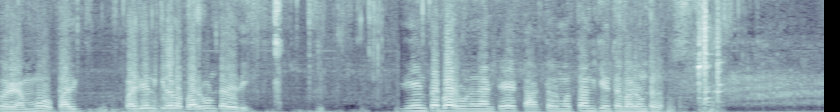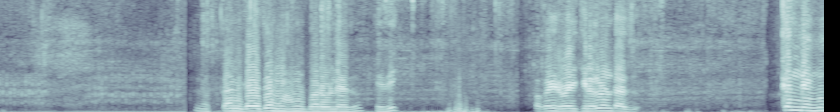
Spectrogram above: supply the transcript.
ఓరే అమ్మో పది పదిహేను కిలోల బరువు ఉంటుంది ఇది. ఇది ఎంత బరువు ఉన్నది అంటే ట్రాక్టర్ మొత్తానికి ఎంత బరువు ఉంటుంది. మొత్తానికి అయితే మామూలు బరువు లేదు ఇది. ఒక ఇరవై కిలోలు ఉంటుంది. కందేమో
